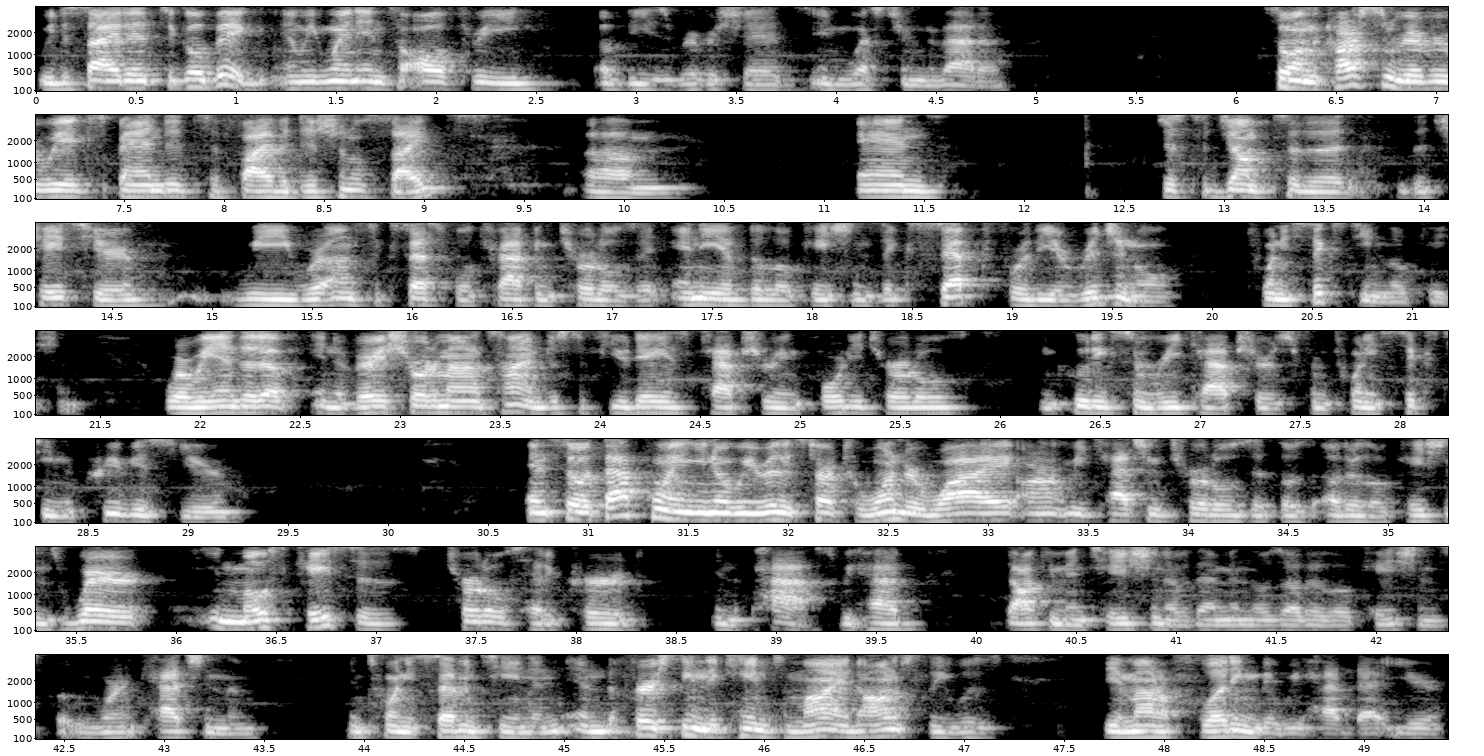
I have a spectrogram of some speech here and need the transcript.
we decided to go big and we went into all three of these riversheds in Western Nevada. So on the Carson River, we expanded to five additional sites. Um, and just to jump to the, the chase here, we were unsuccessful trapping turtles at any of the locations except for the original 2016 location, where we ended up in a very short amount of time, just a few days, capturing 40 turtles, including some recaptures from 2016, the previous year, and so at that point, you know, we really start to wonder why aren't we catching turtles at those other locations where in most cases turtles had occurred in the past. We had documentation of them in those other locations, but we weren't catching them in 2017. And, and the first thing that came to mind, honestly, was the amount of flooding that we had that year.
